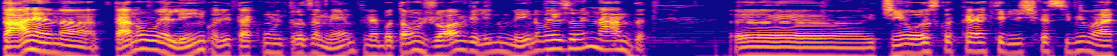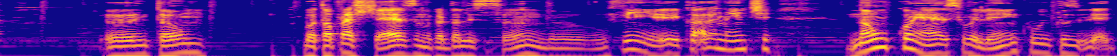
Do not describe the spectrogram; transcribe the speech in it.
tá, né, na, tá no elenco ali, tá com um entrosamento, né? Botar um jovem ali no meio não vai resolver nada. Uh, e tinha outros com a característica similar. Uh, então, botar o Praxedes no lugar do Alessandro, enfim, claramente não conhece o elenco, inclusive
